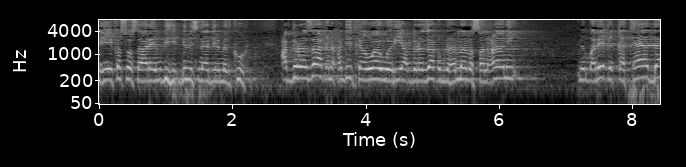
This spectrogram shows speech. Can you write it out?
ayay ka soo saareen bihi bilisnaadi lmadkuur cabdurazaaqna xadiidkan waa wariyey cabdurazaaq ibnu hamaam asancaani min ariiqi qataada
